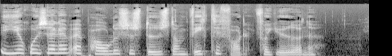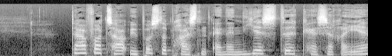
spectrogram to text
I Jerusalem er Paulus' dødsdom vigtig for, det, for jøderne. Derfor tager ypperste præsten Ananias til Caesarea.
